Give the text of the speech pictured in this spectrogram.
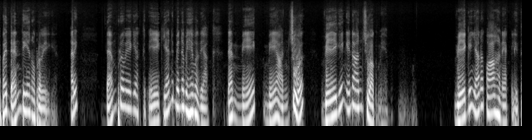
හැබැයි දැන් තියෙන ප්‍රවේගයක්. හරි? දැන් ප්‍රවේගයක් තියෙනවා. ඒ කියන්නේ මෙන්න මෙහෙම දෙයක්. දැන් මේ මේ අංශුව වේගෙන් එන අංශුවක් මෙහෙම. වේගෙන් යන වාහනයක් එලිට.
